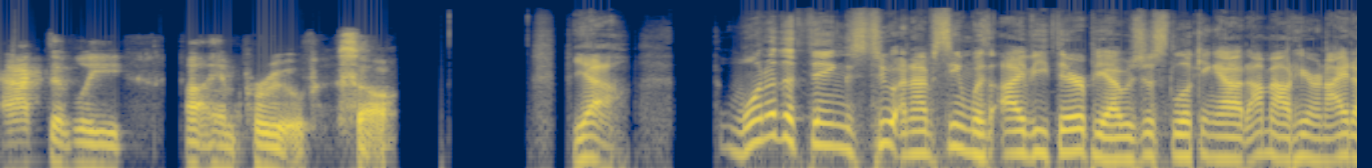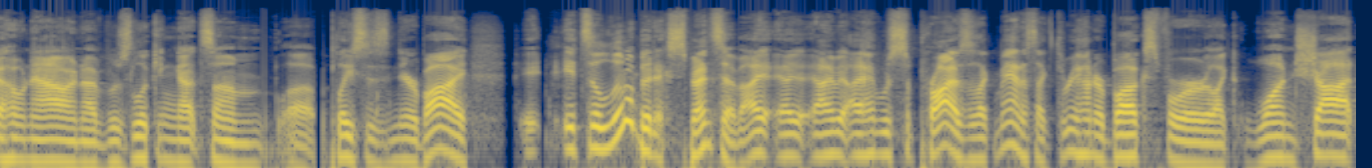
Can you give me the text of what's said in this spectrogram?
actively uh, improve. So, yeah, one of the things too, and I've seen with IV therapy, I was just looking at. I'm out here in Idaho now, and I was looking at some uh, places nearby. It, it's a little bit expensive. I, I I was surprised. I was like, man, it's like 300 bucks for like one shot,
